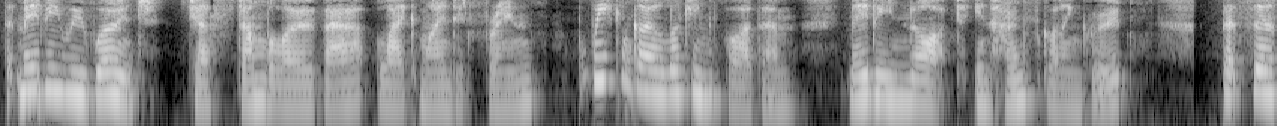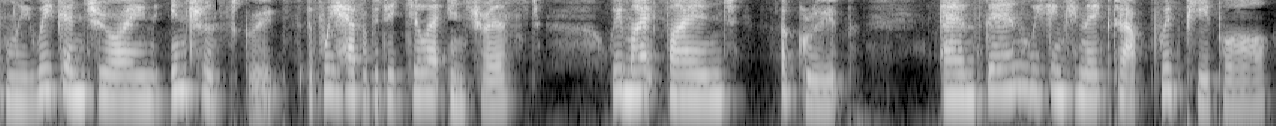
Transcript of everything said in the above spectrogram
that maybe we won't just stumble over like-minded friends, but we can go looking for them. Maybe not in homeschooling groups, but certainly we can join interest groups. If we have a particular interest, we might find a group and then we can connect up with people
